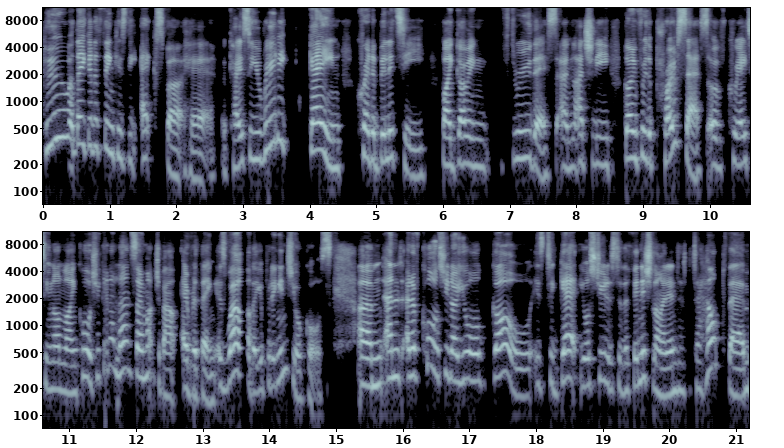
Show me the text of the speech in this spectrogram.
who are they going to think is the expert here? Okay, so you really gain credibility by going through this and actually going through the process of creating an online course you're going to learn so much about everything as well that you're putting into your course. Um, and and of course you know your goal is to get your students to the finish line and to help them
